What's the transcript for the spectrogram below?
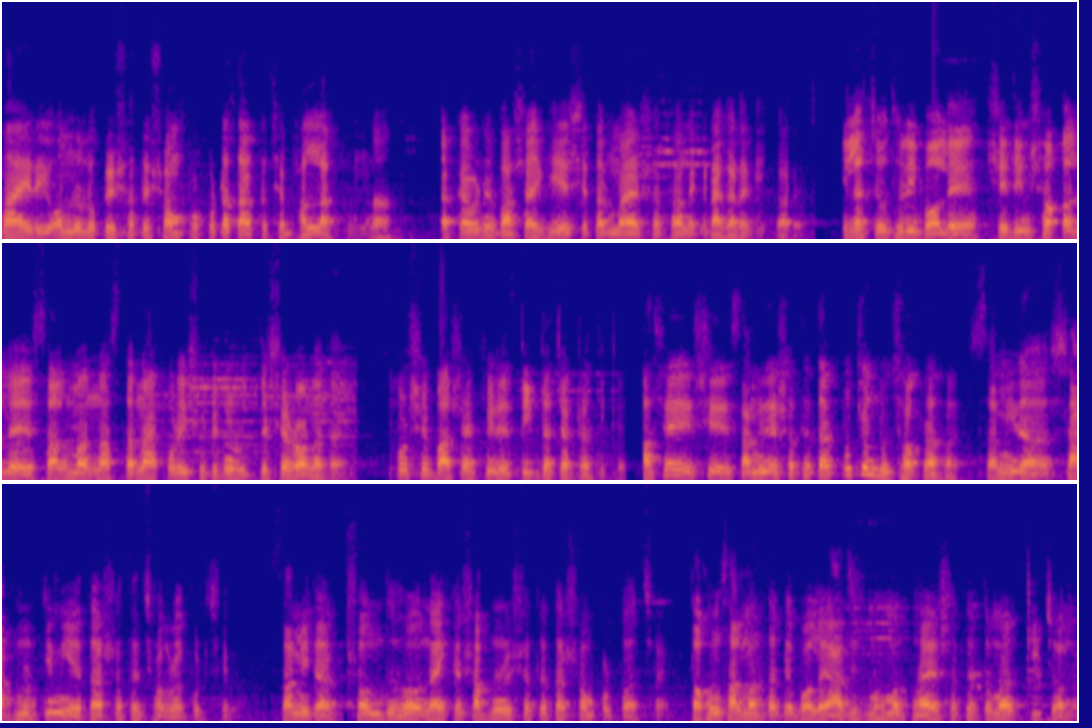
মায়ের এই অন্য লোকের সাথে সম্পর্কটা তার কাছে ভালো লাগতো না। তার কারণে বাসায় গিয়ে সে তার মায়ের সাথে অনেক রাগারাগি করে। নীলা চৌধুরী বলে সেদিন সকালে সালমান নাস্তা না করেই শুটিংয়ের উদ্দেশ্যে রওনা দেয়। এরপর সে বাসায় ফিরে তিনটা চারটার দিকে। বাসায় এসে সামিরের সাথে তার প্রচণ্ড ঝগড়া হয়। সামিরা শাবনুরকে নিয়ে তার সাথে ঝগড়া করছিল। সামিরার সন্দেহ নায়িকা শাবনুরের সাথে তার সম্পর্ক আছে। তখন সালমান তাকে বলে, আজিজ মোহাম্মদ ভাইয়ের সাথে তোমার কি চলে?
